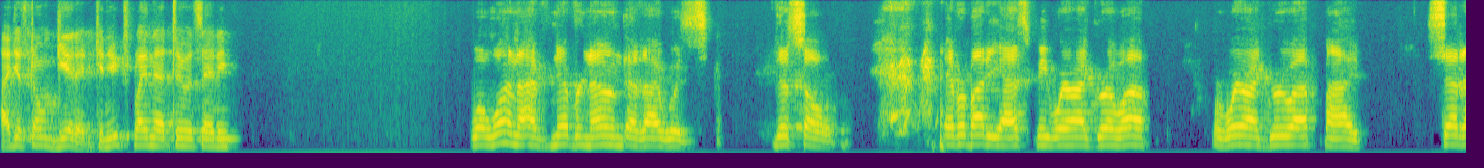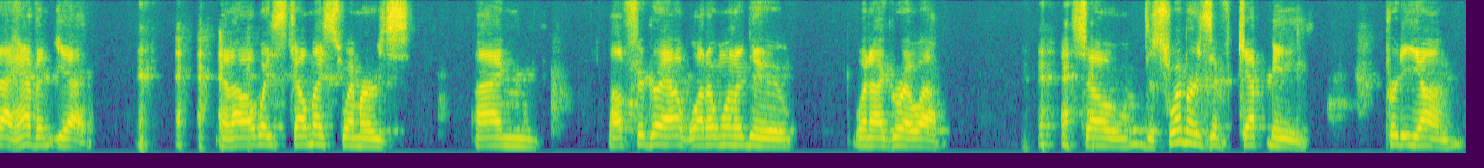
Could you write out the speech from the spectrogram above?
I just don't get it. Can you explain that to us, Eddie? Well, one, I've never known that I was this old. Everybody asked me where I grew up or where I grew up. I said I haven't yet. and I always tell my swimmers, I'm I'll figure out what I want to do when I grow up. so the swimmers have kept me pretty young.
